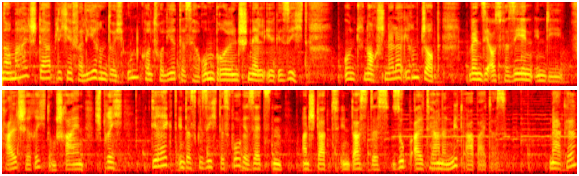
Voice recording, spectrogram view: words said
Normalsterbliche verlieren durch unkontrolliertes Herumbrüllen schnell ihr Gesicht und noch schneller ihren Job, wenn sie aus Versehen in die falsche Richtung schreien, sprich direkt in das Gesicht des Vorgesetzten, anstatt in das des subalternen Mitarbeiters. Merke,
